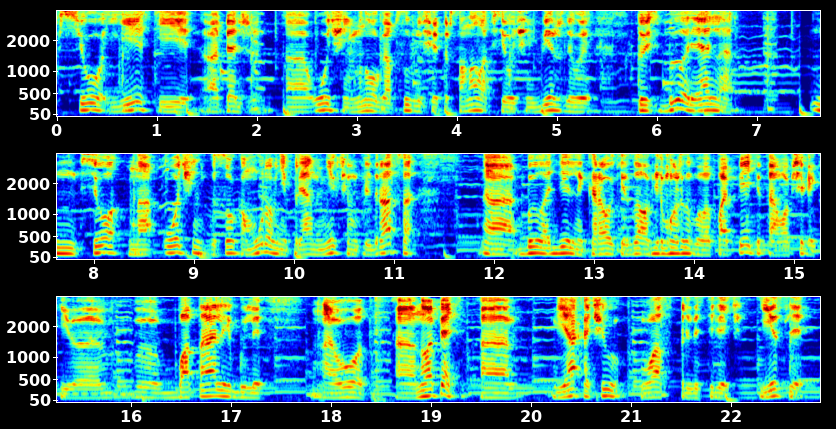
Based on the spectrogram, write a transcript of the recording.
все есть. И, опять же, э, очень много обслуживающего персонала, все очень вежливые. То есть было реально все на очень высоком уровне, прям не к чему придраться. Э, был отдельный караоке-зал, где можно было попеть, и там вообще какие-то э, баталии были. Вот. Но опять, я хочу вас предостеречь. Если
